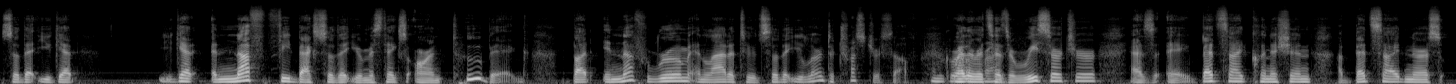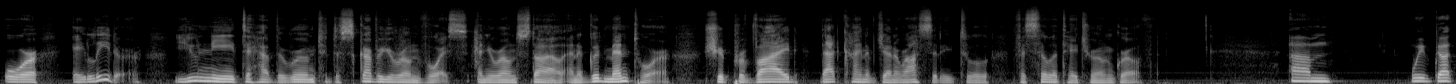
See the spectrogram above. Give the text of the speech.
so that you get you get enough feedback so that your mistakes aren't too big, but enough room and latitude so that you learn to trust yourself. Grow, whether it's right. as a researcher, as a bedside clinician, a bedside nurse, or a leader, you need to have the room to discover your own voice and your own style. And a good mentor should provide that kind of generosity to facilitate your own growth. Um, we've got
